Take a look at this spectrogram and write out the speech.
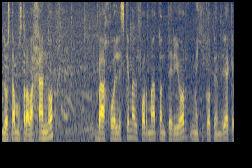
lo estamos trabajando. Bajo el esquema del formato anterior, México tendría que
